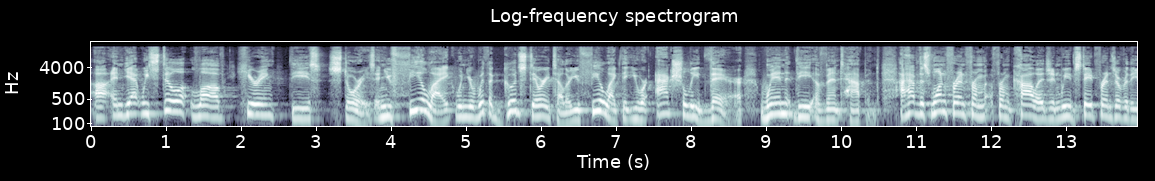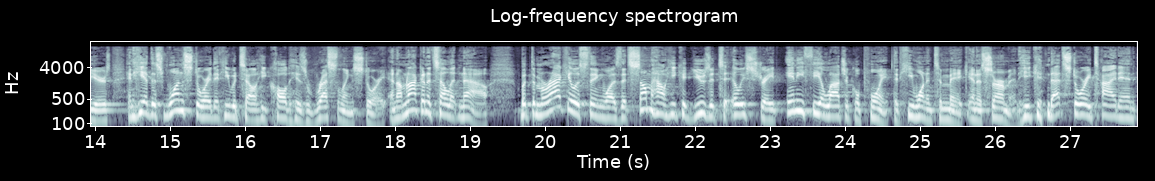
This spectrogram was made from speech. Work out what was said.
uh, and yet we still love hearing these stories. And you feel like when you're with a good storyteller, you feel like that you were actually there when the event happened. I have this one friend from, from college, and we've stayed friends over the years, and he had this one story that he would tell he called his wrestling story. And I'm not going to tell it now, but the miraculous thing was that somehow he could use it to illustrate any theological point that he wanted to make in a sermon. He could, that story tied in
